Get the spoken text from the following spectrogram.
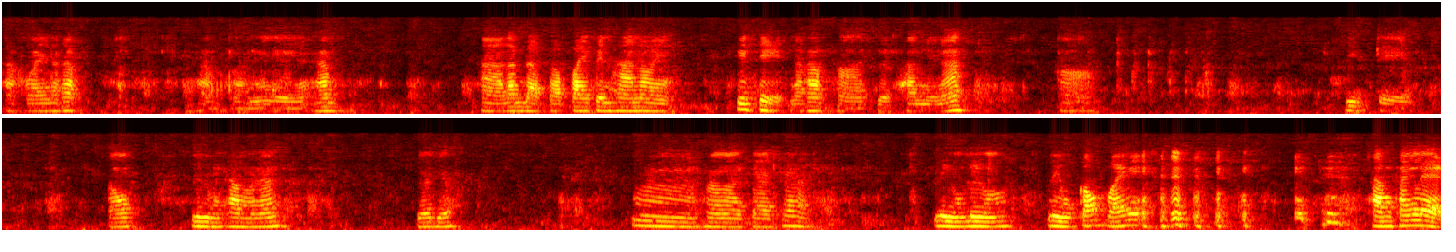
พักไว้นะครับครับแบบนี้เลยนะครับอ่าลำดับต่อไปเป็นฮานอยพิเศษนะครับอ่าเกิดทันอยู่นะอ่าพิเศษเอา ลืมทำมันนั้น เดี๋ยวเดี๋ยวอืมฮานากาชาติลืมลืมลืมก๊อปไว้ ทำครั้งแรก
